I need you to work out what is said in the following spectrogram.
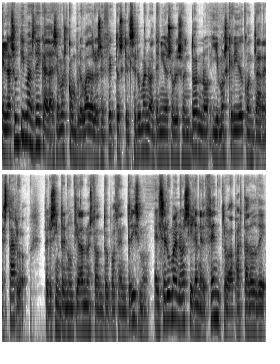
En las últimas décadas hemos comprobado los efectos que el ser humano ha tenido sobre su entorno y hemos querido contrarrestarlo, pero sin renunciar a nuestro antropocentrismo. El ser humano sigue en el centro, apartado de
